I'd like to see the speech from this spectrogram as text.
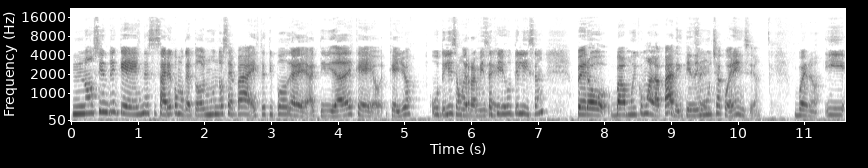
no sienten que es necesario como que todo el mundo sepa este tipo de actividades que, que ellos utilizan o herramientas Sí. que ellos utilizan, pero va muy como a la par y tienen Sí. mucha coherencia. Bueno, y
